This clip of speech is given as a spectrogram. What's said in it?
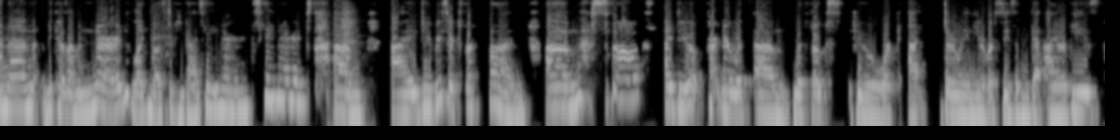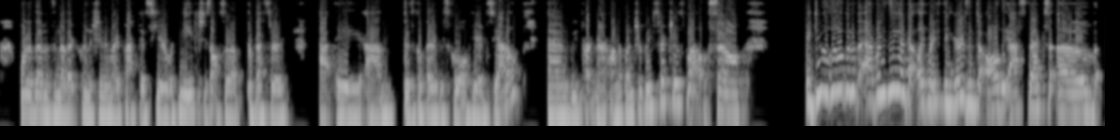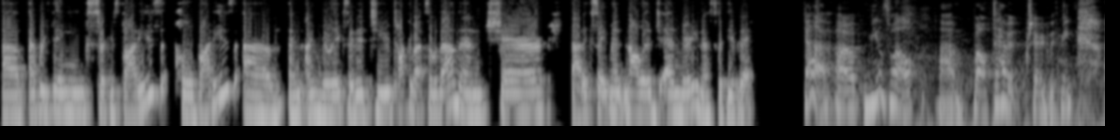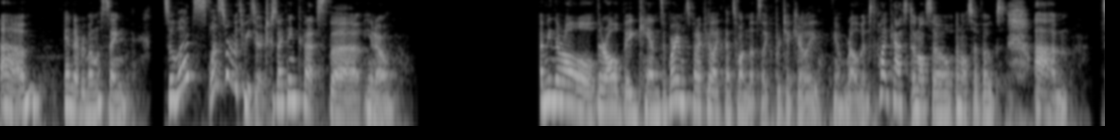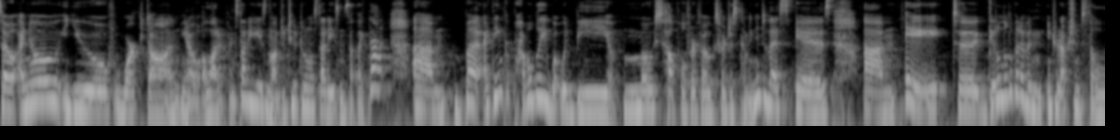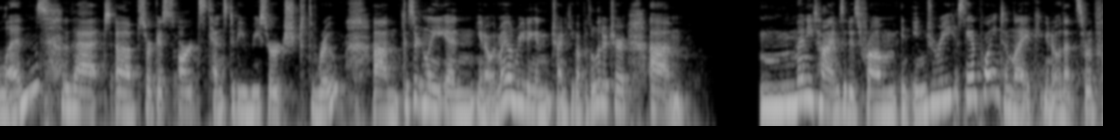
And then because I'm a nerd, like most of you guys, yay nerds, yay nerds, um, I do research for fun. Um, so I do partner with um, with folks who work at generally in universities and get IRBs. One of them is another clinician in my practice here with me. She's also a professor at a um, physical therapy school here in Seattle, and we partner on a bunch of research as well. So I do a little bit of everything. I've got like my fingers into all the aspects of um, everything circus bodies, pole bodies. Um, and I'm really excited to talk about some of them and share that excitement, knowledge, and nerdiness with you today. Yeah, uh, me as well. Um, well, to have it shared with me um, and everyone listening. So let's let's start with research because I think that's the you know I mean, they're all they're all big cans of worms, but I feel like that's one that's like particularly you know relevant to the podcast and also and also folks. Um, so I know you've worked on, you know, a lot of different studies and longitudinal studies and stuff like that. Um, but I think probably what would be most helpful for folks who are just coming into this is um, a to get a little bit of an introduction to the lens that uh, circus arts tends to be researched through. Because um, certainly in you know in my own reading and trying to keep up with the literature um, many times it is from an injury standpoint and like you know that sort of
